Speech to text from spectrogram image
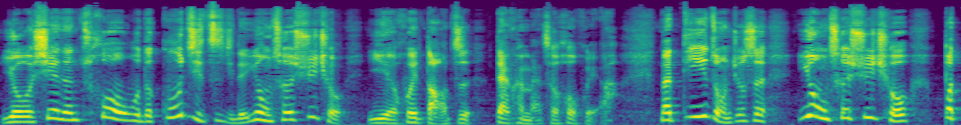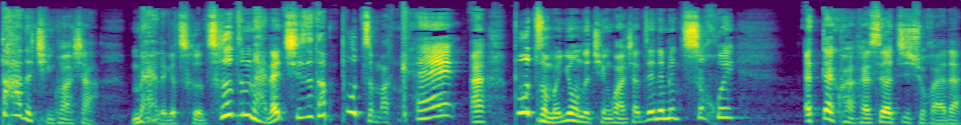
有些人错误的估计自己的用车需求，也会导致贷款买车后悔啊。那第一种就是用车需求不大的情况下买了个车，车子买来其实他不怎么开，哎，不怎么用的情况下，在那边吃灰。贷款还是要继续还的，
